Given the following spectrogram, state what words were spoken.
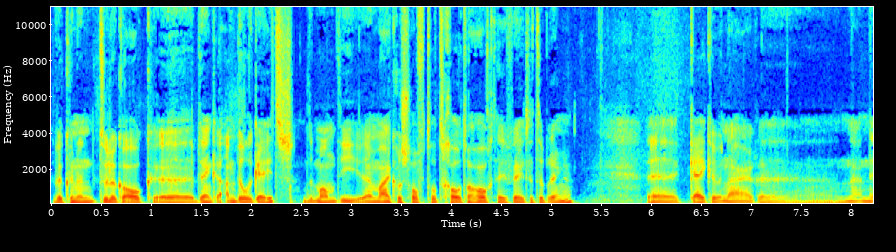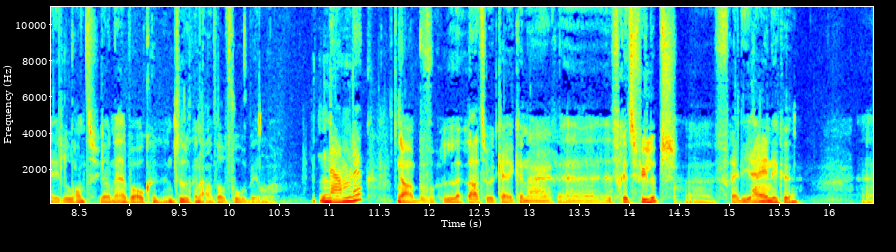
We kunnen natuurlijk ook uh, denken aan Bill Gates. De man die Microsoft tot grote hoogte heeft weten te brengen. kijken we naar, naar Nederland. Ja, dan hebben we ook natuurlijk een aantal voorbeelden. Namelijk? Nou, laten we kijken naar uh, Frits Philips, uh, Freddy Heineken. Uh,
